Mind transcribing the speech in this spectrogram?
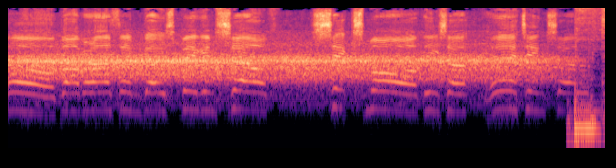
Oh, Babar goes big himself. Six more. These are hurting. So.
